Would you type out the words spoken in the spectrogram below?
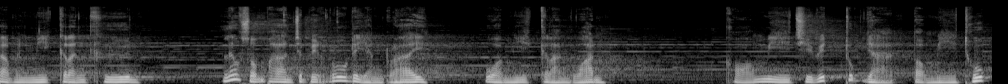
ถ้าไม่มีกลางคืน แล้วสมภารจะไปรู้ได้อย่างไร ว่ามีกลางวัน ของมีชีวิตทุกอย่างต้องมีทุกข์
